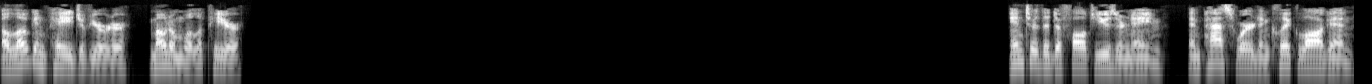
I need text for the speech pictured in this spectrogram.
A login page of your modem will appear. Enter the default username and password and click Login.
